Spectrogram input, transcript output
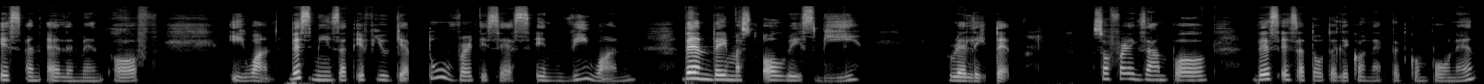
is an element of E1. This means that if you get two vertices in V1, then they must always be related. So for example, this is a totally connected component.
